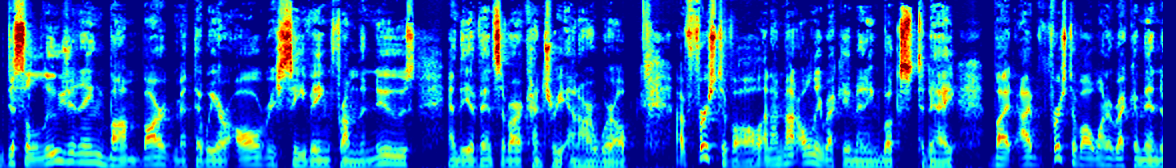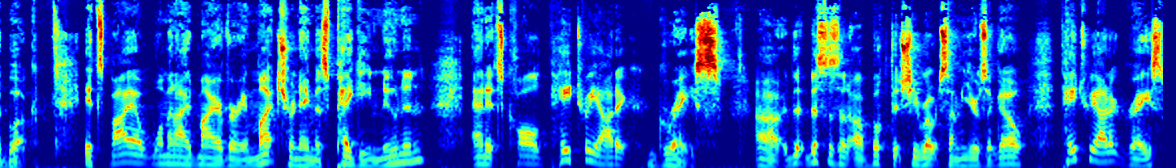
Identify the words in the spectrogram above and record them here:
disillusioning bombardment that we are all receiving from the news and the events of our country and our world. Uh, first of all, and I'm not only recommending books today, but I first of all want to recommend a book. It's by a woman I admire very much. Her name is Peggy Noonan, and it's called Patriotic Grace. Uh, th- this is a, a book that she wrote some years ago. Patriotic Grace,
